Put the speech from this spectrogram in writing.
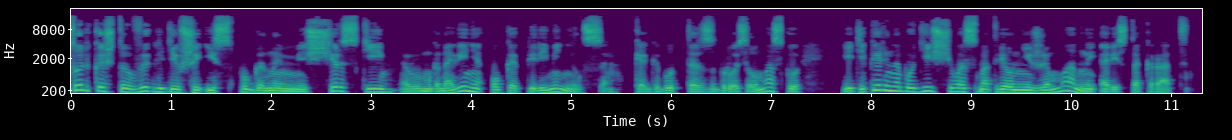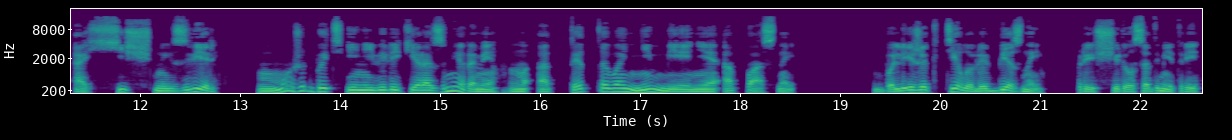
Только что выглядевший испуганным Мещерский в мгновение ока переменился, как будто сбросил маску, и теперь на будущего смотрел не жеманный аристократ, а хищный зверь, может быть и невеликий размерами, но от этого не менее опасный. «Ближе к телу, любезный», – прищурился Дмитрий.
